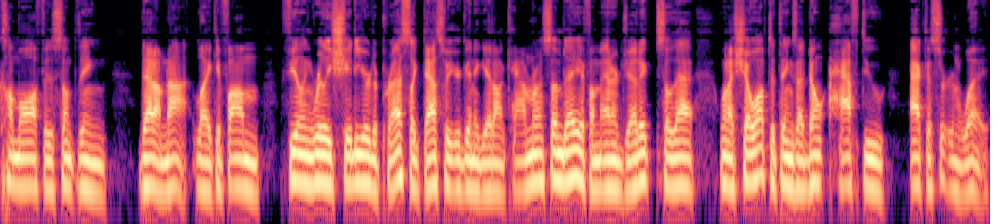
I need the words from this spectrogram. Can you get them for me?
come off as something that I'm not. Like if I'm feeling really shitty or depressed, like that's what you're going to get on camera someday if I'm energetic so that when I show up to things, I don't have to act a certain way.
